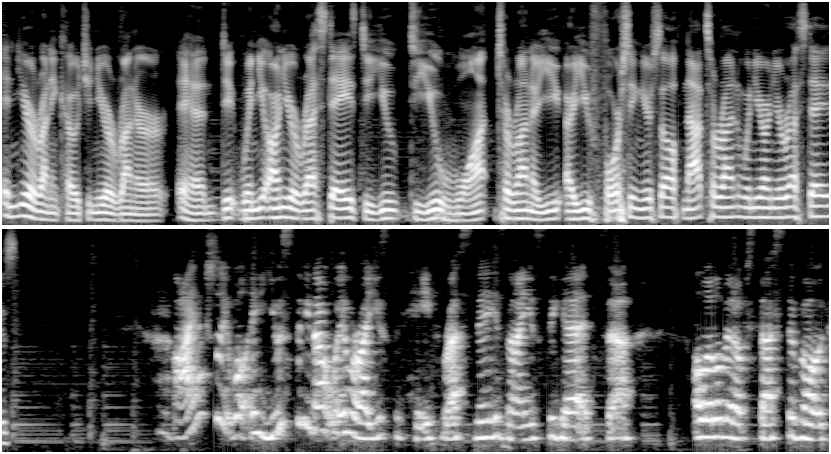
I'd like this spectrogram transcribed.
and you're a running coach and you're a runner, and do, when you're on your rest days, do you do you want to run? Are you are you forcing yourself not to run when you're on your rest days? I actually, well, it used to be that way where I used to hate rest days, and I used to get uh, a little bit obsessed about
